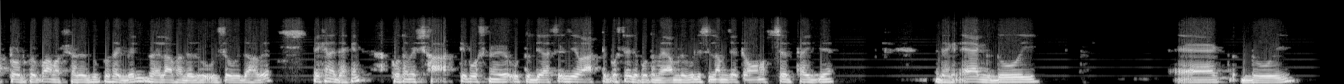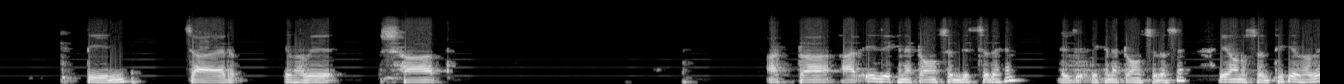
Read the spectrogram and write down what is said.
আপলোড করব। আমার সাথে যুক্ত থাকবেন, তাহলে আপনাদের সুবিধা হবে। এখানে দেখেন, প্রথমে আটটি প্রশ্নের উত্তর দেওয়া আছে। যে আটটি প্রশ্নে যে প্রথমে আমরা বলেছিলাম যে একটা অনুচ্ছেদ থাকবে। দেখেন, এক, দুই এক, দুই, তিন, চার এভাবে সাত, আটটা, আর এই যে এখানে একটা অনুচ্ছেদ দিচ্ছে দেখেন, এই যে এখানে একটা অনুচ্ছেদ আছে, এই অনুচ্ছেদ থেকে এভাবে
